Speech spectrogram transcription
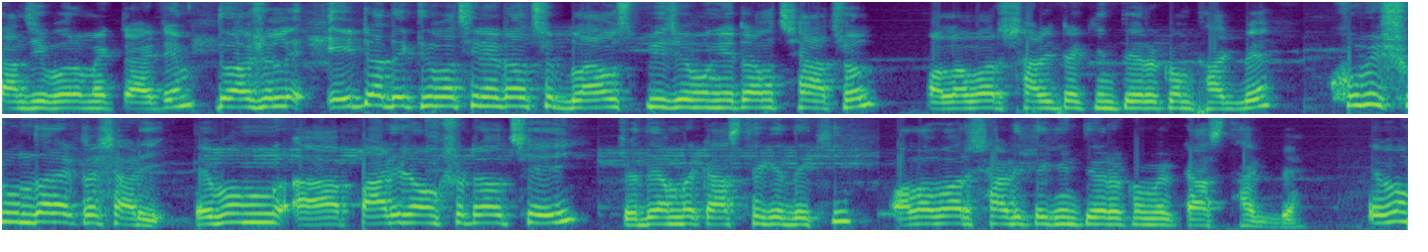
কাঞ্চিবরম একটা আইটেম তো আসলে এইটা দেখতে পাচ্ছেন, এটা হচ্ছে ব্লাউজ পিস এবং এটা হচ্ছে আঁচল। অল ওভার শাড়িটা কিন্তু এরকম থাকবে। খুবই সুন্দর একটা শাড়ি এবং পাড়ির অংশটা হচ্ছে এই। যদি আমরা কাছ থেকে দেখি অল ওভার শাড়িতে কিন্তু এরকমের কাজ থাকবে। এবং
